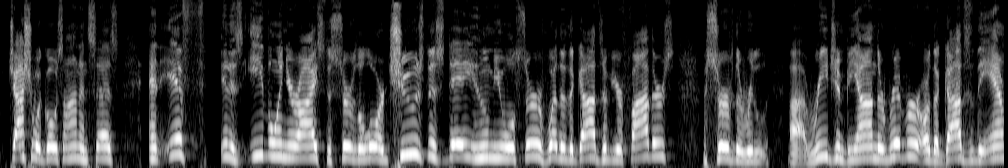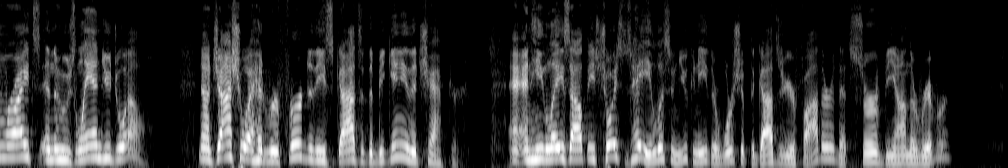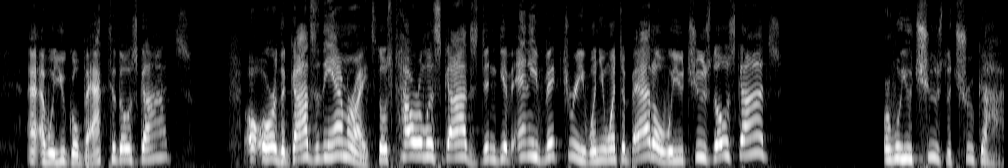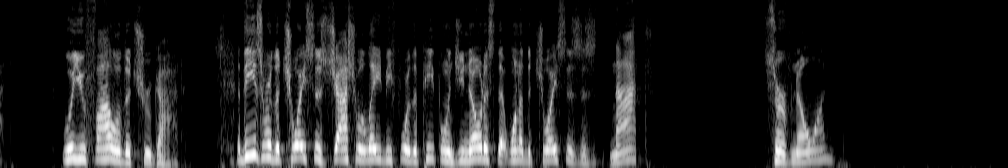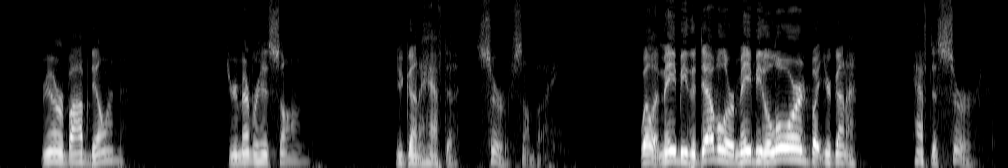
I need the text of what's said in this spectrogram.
Joshua goes on and says, And if it is evil in your eyes to serve the Lord, choose this day whom you will serve, whether the gods of your fathers serve the uh, region beyond the river or the gods of the Amorites in whose land you dwell. Now, Joshua had referred to these gods at the beginning of the chapter. And he lays out these choices. Hey, listen, you can either worship the gods of your father that serve beyond the river. Uh, will you go back to those gods? Or, the gods of the Amorites, those powerless gods didn't give any victory when you went to battle. Will you choose those gods? Or will you choose the true God? Will you follow the true God? These were the choices Joshua laid before the people, and you notice that one of the choices is not serve no one? Remember Bob Dylan? Do you remember his song? You're going to have to serve somebody. Well, it may be the devil or it may be the Lord, but you're going to have to serve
